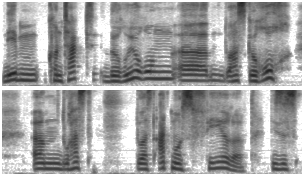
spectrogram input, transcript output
neben Kontakt, Berührung, ähm, du hast Geruch, ähm, du hast du hast Atmosphäre, dieses,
